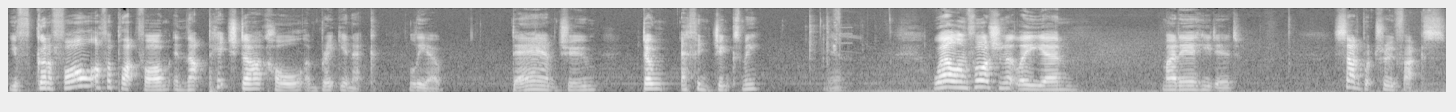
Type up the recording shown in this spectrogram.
You've got to fall off a platform in that pitch dark hole and break your neck. Leo. Damn, Tube. Don't effing jinx me. Yeah. Well, unfortunately, um, my dear, he did. Sad but true facts.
